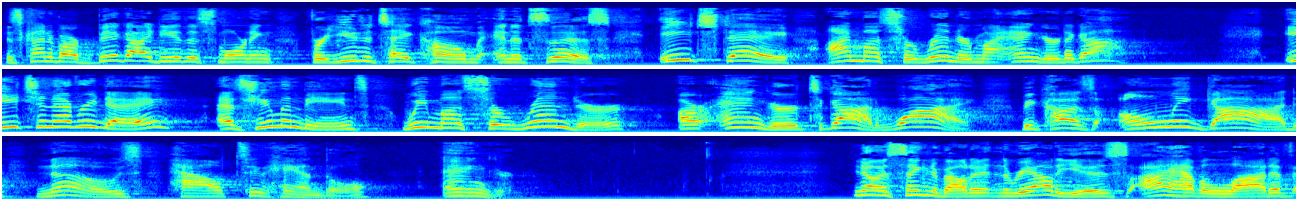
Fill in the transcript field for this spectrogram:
is kind of our big idea this morning for you to take home, and it's this each day, I must surrender my anger to God. Each and every day, as human beings, we must surrender our anger to God. Why? Because only God knows how to handle anger. You know, I was thinking about it, and the reality is, I have a lot of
